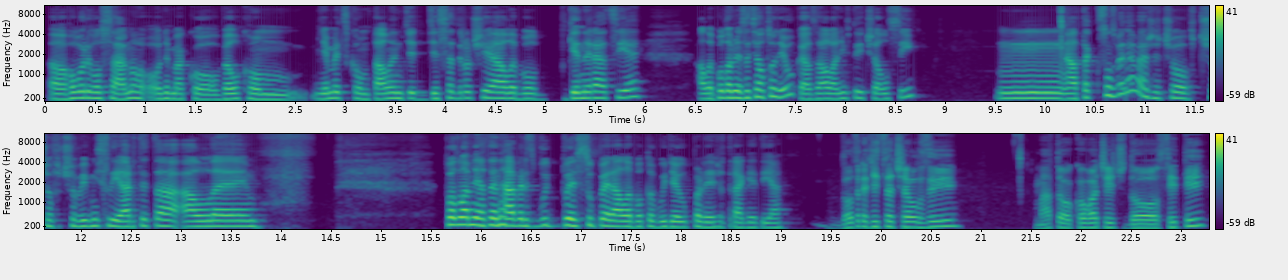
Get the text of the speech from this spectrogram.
Uh, hovorilo sa áno, o ňom ako o veľkom nemeckom talente 10 ročia alebo generácie, ale podľa mňa zatiaľ to neukázal ani v tej Chelsea. Mm, a tak som zvedavá, že čo, čo, čo vymyslí Arteta, ale podľa mňa ten Havertz buď bude super, alebo to bude úplne že tragédia. Do tretice Chelsea, Mateo Kovačič do City,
